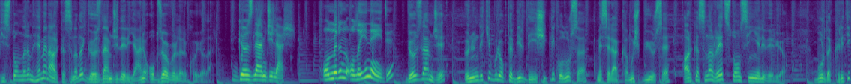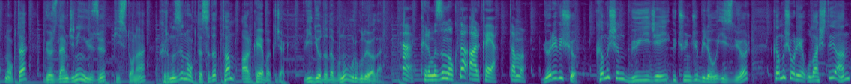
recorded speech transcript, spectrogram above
Pistonların hemen arkasına da gözlemcileri yani observer'ları koyuyorlar. Gözlemciler. Onların olayı neydi? Gözlemci, önündeki blokta bir değişiklik olursa, mesela kamış büyürse, arkasına redstone sinyali veriyor. Burada kritik nokta, gözlemcinin yüzü pistona, kırmızı noktası da tam arkaya bakacak. Videoda da bunu vurguluyorlar. Ha, kırmızı nokta arkaya. Tamam. Görevi şu, kamışın büyüyeceği üçüncü bloğu izliyor, kamış oraya ulaştığı an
